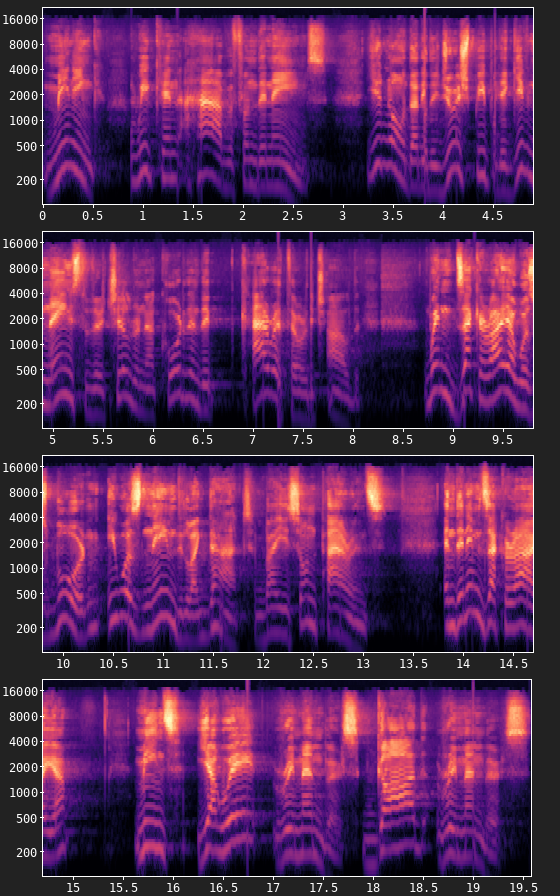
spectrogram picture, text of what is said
meaning we can have from the names. You know that the Jewish people they give names to their children according to the character of the child. When Zechariah was born, he was named like that by his own parents. And the name Zechariah means Yahweh remembers, God remembers.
